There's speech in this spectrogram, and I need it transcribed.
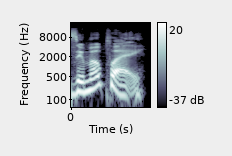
Xumo Play.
